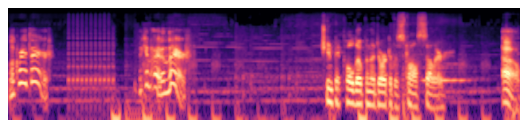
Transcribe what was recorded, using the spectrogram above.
Look right there. We can hide in there. Junpei pulled open the door to the small cellar. Oh.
